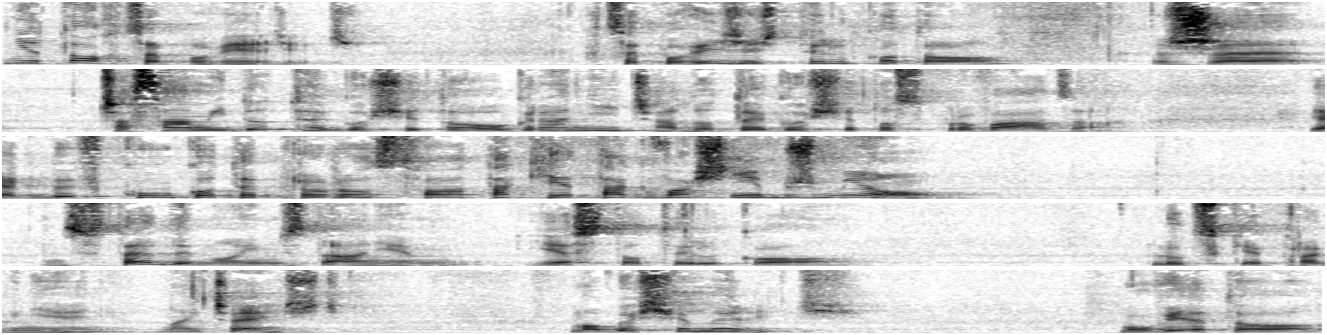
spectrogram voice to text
Nie to chcę powiedzieć. Chcę powiedzieć tylko to, że Czasami do tego się to ogranicza, do tego się to sprowadza. Jakby w kółko te proroctwa takie tak właśnie brzmią. Więc wtedy moim zdaniem jest to tylko ludzkie pragnienie. Najczęściej. Mogę się mylić. Mówię to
